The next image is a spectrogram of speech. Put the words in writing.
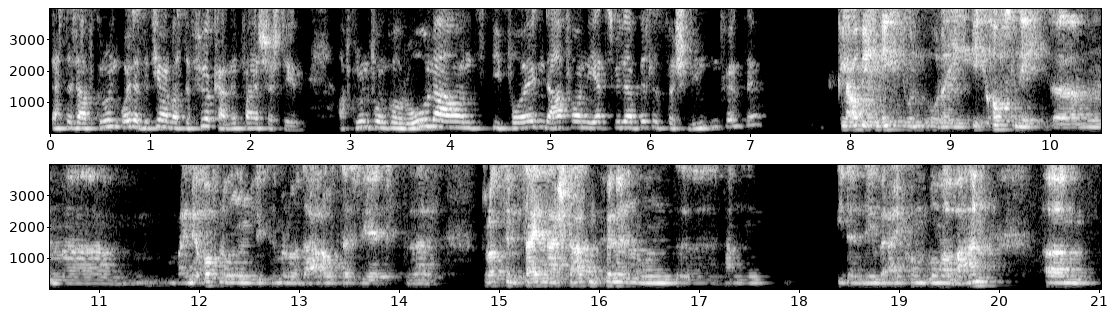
dass das aufgrund, oh, dass jetzt jemand was dafür kann, nicht falsch verstehen, aufgrund von Corona und die Folgen davon jetzt wieder ein bisschen verschwinden könnte? Glaube ich nicht und, oder ich, ich hoffe es nicht. Ähm, äh, meine Hoffnung liegt immer nur darauf, dass wir jetzt äh, trotzdem zeitnah starten können und äh, dann wieder in den Bereich kommen, wo wir waren. Ähm,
